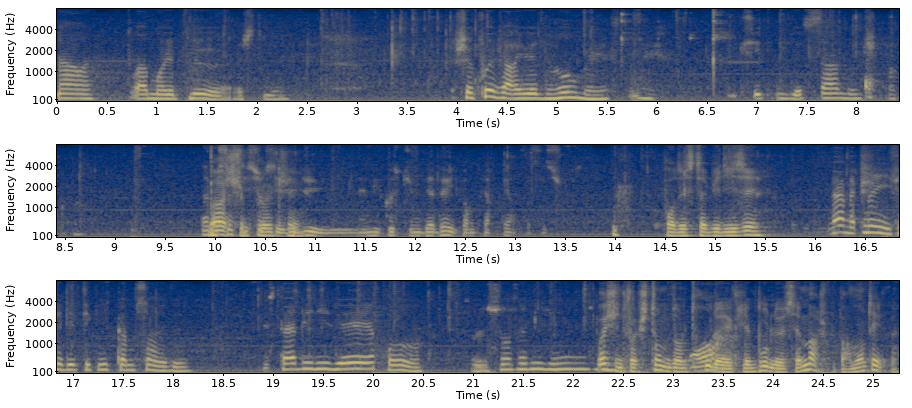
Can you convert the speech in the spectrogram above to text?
Non, ouais. Ouais, moi les pneus, euh, je dis- Chaque fois j'arrivais devant, mais c'était de sable, je sais pas quoi. Ah, mais Ah, ça, je suis c'est sûr, c'est bloqué. G2, il a mis le costume d'abeille pour me faire perdre, ça c'est sûr. Pour déstabiliser. Là maintenant il fait des techniques comme ça, les deux. Stabilisé, pro. Wesh une fois que je tombe dans le trou là, avec les boules c'est mort, je peux pas remonter quoi.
